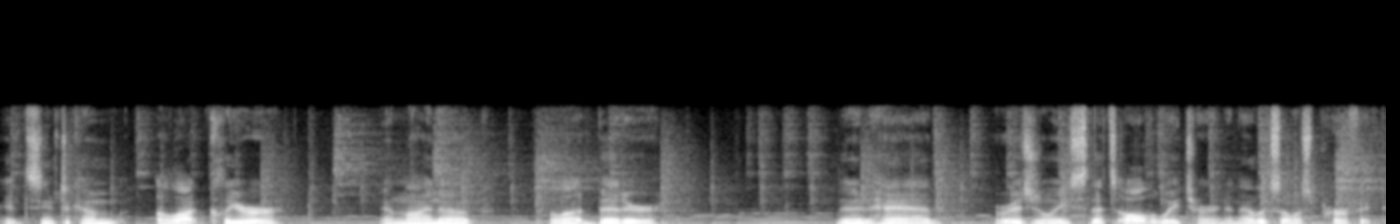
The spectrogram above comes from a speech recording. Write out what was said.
it seems to come a lot clearer and line up a lot better than it had originally. So that's all the way turned and that looks almost perfect.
